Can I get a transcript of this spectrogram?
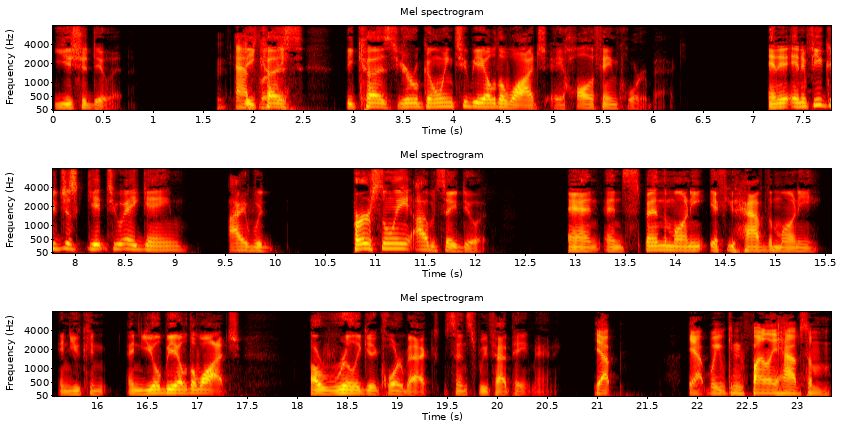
you should do it Absolutely. because because you're going to be able to watch a Hall of Fame quarterback. And and if you could just get to a game, I would personally I would say do it. And and spend the money if you have the money and you can and you'll be able to watch a really good quarterback since we've had Peyton Manning. Yep. Yeah, we can finally have some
